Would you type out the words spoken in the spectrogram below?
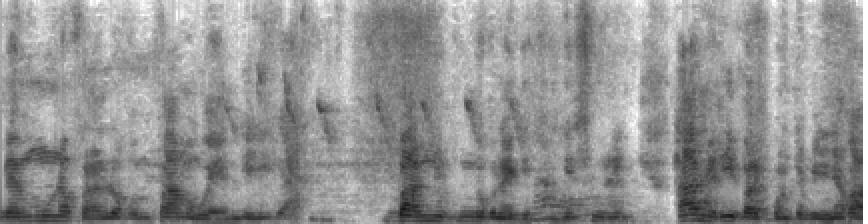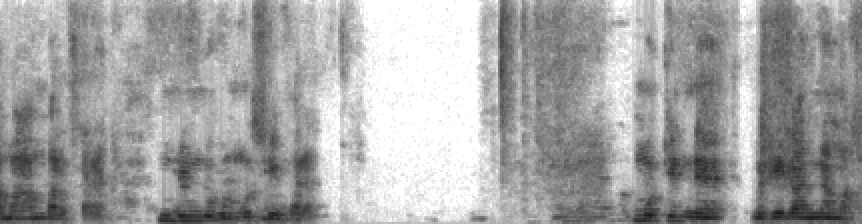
me muna fara loko mfama wende ya banu dunduko na ke suli ha mi ri bar kontabi ne ko ma ambar sara dunduko musi fara mutinne mixixa namaxa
